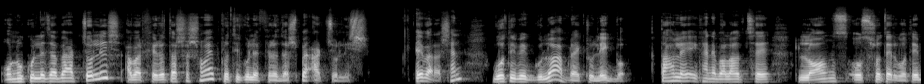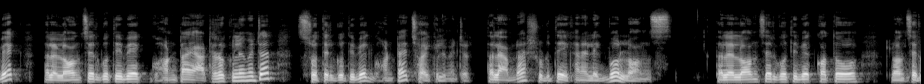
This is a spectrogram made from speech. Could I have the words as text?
অনুকূলে যাবে আটচল্লিশ, আবার ফেরত আসার সময় প্রতিকূলে ফেরত আসবে আটচল্লিশ। এবার আসেন গতিবেগগুলো আমরা একটু লিখব। তাহলে এখানে বলা হচ্ছে লঞ্চ ও স্রোতের গতিবেগ। তাহলে লঞ্চের গতিবেগ ঘন্টায় আঠারো কিলোমিটার, স্রোতের গতিবেগ ঘন্টায় ছয় কিলোমিটার। তাহলে আমরা শুরুতে এখানে লিখব লঞ্চ। তাহলে লঞ্চের গতিবেগ কত? লঞ্চের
